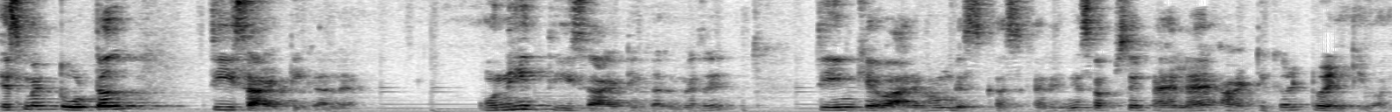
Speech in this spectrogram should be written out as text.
इसमें टोटल तीस आर्टिकल है। उन्हीं तीस आर्टिकल में से तीन के बारे में हम डिस्कस करेंगे। सबसे पहला है आर्टिकल 21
